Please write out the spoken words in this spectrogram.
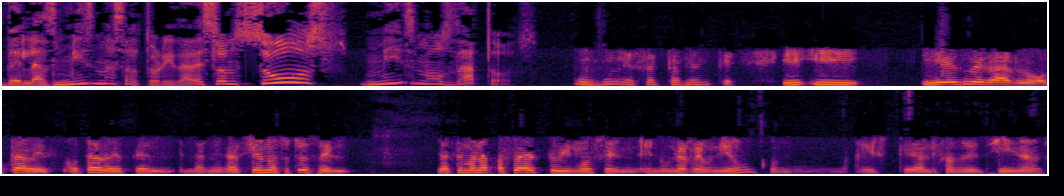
de las mismas autoridades, son sus mismos datos. exactamente. Y, y, y es negar, ¿no? Otra vez, otra vez la negación. Nosotros el, la semana pasada estuvimos en, en una reunión con este Alejandro Encinas,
